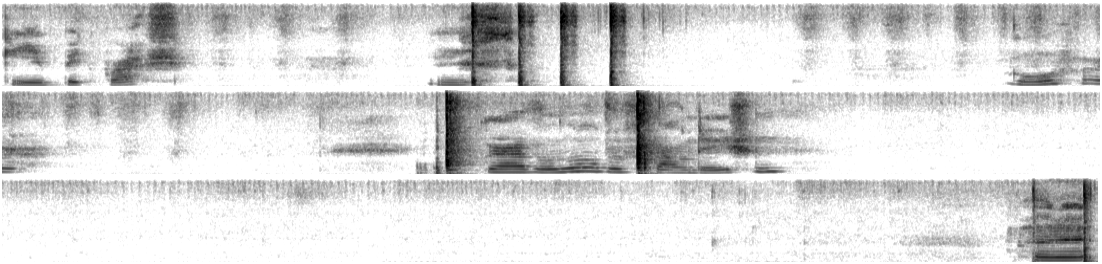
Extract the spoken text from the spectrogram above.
get your big brush. And just go over grab a little bit of foundation. Put it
